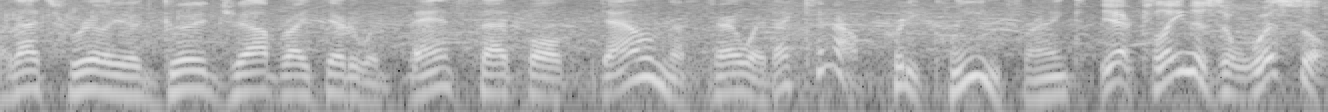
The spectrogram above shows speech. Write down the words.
Well, that's really a good job right there to advance that ball down the fairway. That came out pretty clean, Frank. Yeah, clean as a whistle,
